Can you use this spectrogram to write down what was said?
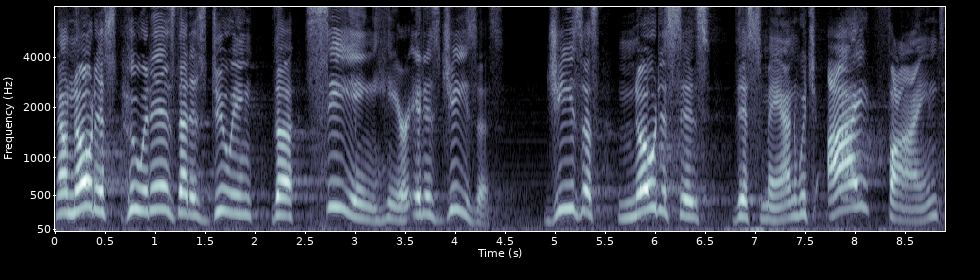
Now, notice who it is that is doing the seeing here. It is Jesus. Jesus notices this man, which I find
